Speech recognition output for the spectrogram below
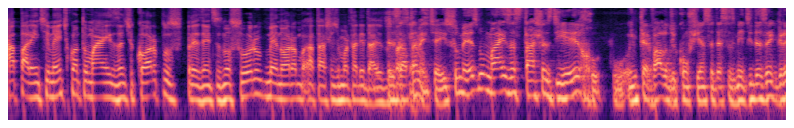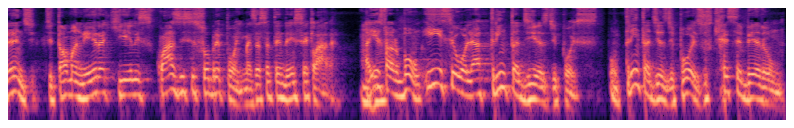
aparentemente, quanto mais anticorpos presentes no soro, menor a, a taxa de mortalidade dos Exatamente, pacientes. Exatamente, é isso mesmo, mas as taxas de erro, o intervalo de confiança dessas medidas é grande, de tal maneira que eles quase se sobrepõem, mas essa tendência é clara. Uhum. Aí eles falaram: bom, e se eu olhar 30 dias depois? Bom, 30 dias depois, os que receberam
